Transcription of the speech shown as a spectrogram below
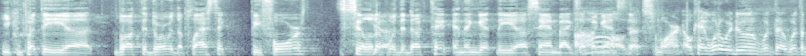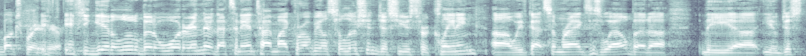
you can put the uh, block the door with the plastic before seal it yeah. up with the duct tape, and then get the uh, sandbags oh, up against it. Oh, that's smart. Okay, what are we doing with the, with the bug sprayer if, here? If you get a little bit of water in there, that's an antimicrobial solution just used for cleaning. Uh, we've got some rags as well, but uh, the uh, you know just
